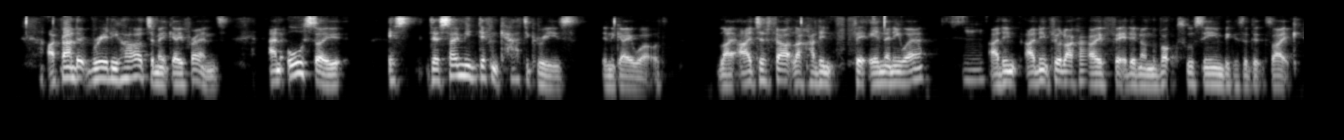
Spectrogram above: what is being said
I found it really hard to make gay friends. And also it's there's so many different categories in the gay world like i just felt like i didn't fit in anywhere Mm. i didn't i didn't feel like i fitted in on the vauxhall scene because it's like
